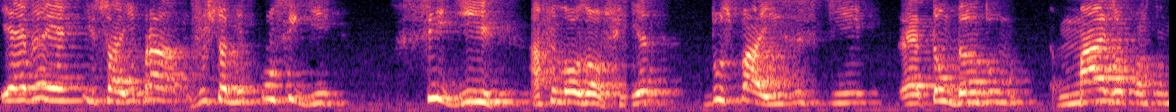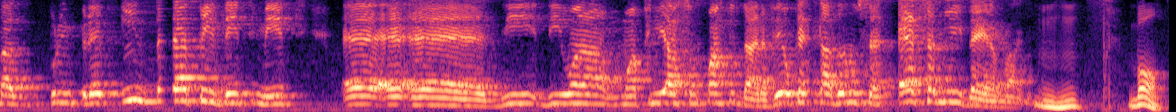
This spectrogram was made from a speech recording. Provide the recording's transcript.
e é ver isso aí para justamente conseguir seguir a filosofia dos países que estão é, dando mais oportunidade para o emprego, independentemente é, é, é, de, de uma, uma, filiação partidária. Ver o que é está dando certo. Essa é a minha ideia, Wagner. Uhum. Bom,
